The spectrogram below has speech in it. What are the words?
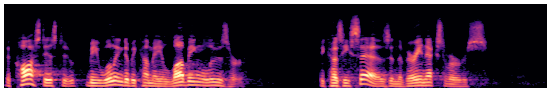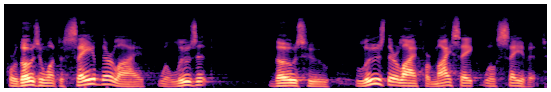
The cost is to be willing to become a loving loser because he says in the very next verse, For those who want to save their life will lose it, those who lose their life for my sake will save it.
